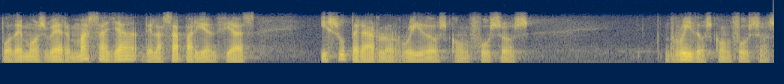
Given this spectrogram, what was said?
podemos ver más allá de las apariencias y superar los ruidos confusos. Ruidos confusos.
